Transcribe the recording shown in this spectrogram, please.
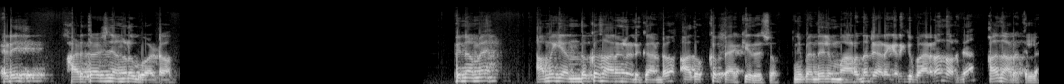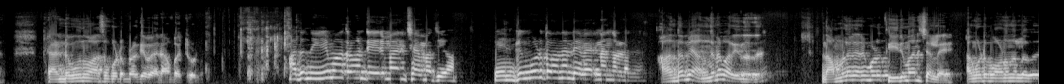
എടി അടുത്ത ആഴ്ച ഞങ്ങൾ പോവാട്ടോ. പിന്നെ അമ്മേ അമ്മയ്ക്ക് എന്തൊക്കെ സാധനങ്ങൾ എടുക്കാണ്ടോ അതൊക്കെ പാക്ക് ചെയ്ത് വെച്ചോ. ഇനിയിപ്പോ എന്തെങ്കിലും മറന്നിട്ട് ഇടയ്ക്കിടയ്ക്ക് വരണം എന്ന് പറഞ്ഞാൽ അത് നടക്കില്ല. രണ്ടു മൂന്ന് മാസം കൂടുമ്പോഴേക്ക് വരാൻ പറ്റുള്ളൂ. അത് നീ മാത്രം തീരുമാനിച്ചാൽ മതിയോ? എനിക്കും കൂടി തോന്നണ്ടേ വരണം എന്നുള്ളത്? അതമ്മ അങ്ങനെ പറയുന്നത്? നമ്മളെല്ലാരും കൂടെ തീരുമാനിച്ചല്ലേ അങ്ങോട്ട് പോകണം എന്നുള്ളത്?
